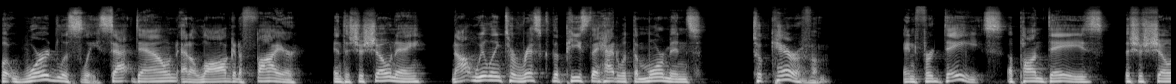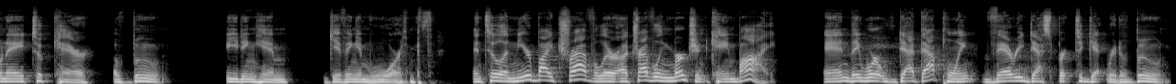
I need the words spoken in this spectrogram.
but wordlessly sat down at a log at a fire, and the Shoshone, not willing to risk the peace they had with the Mormons, took care of him. And for days upon days, the Shoshone took care of Boone, feeding him, giving him warmth, until a nearby traveler, a traveling merchant, came by. And they were at that point very desperate to get rid of Boone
